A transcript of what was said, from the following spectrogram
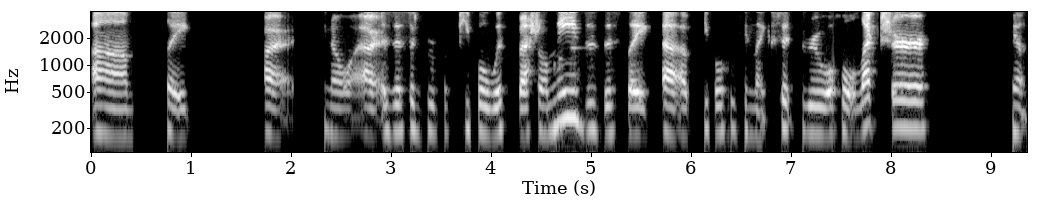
um like uh, you know uh, is this a group of people with special needs? Is this like uh, people who can like sit through a whole lecture? You know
